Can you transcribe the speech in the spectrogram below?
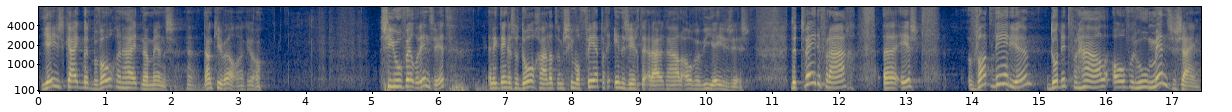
Jezus kijkt met bewogenheid naar mensen. Ja, dankjewel, dankjewel zie hoeveel erin zit. En ik denk als we doorgaan dat we misschien wel 40 inzichten eruit halen over wie Jezus is. De tweede vraag eh, is, wat leer je door dit verhaal over hoe mensen zijn?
